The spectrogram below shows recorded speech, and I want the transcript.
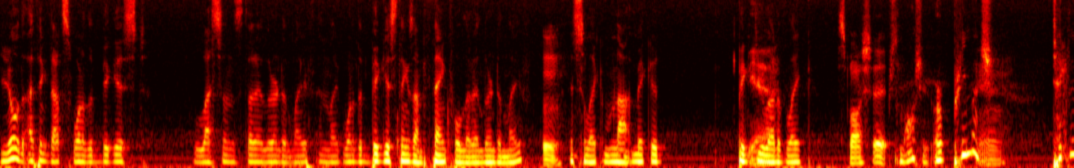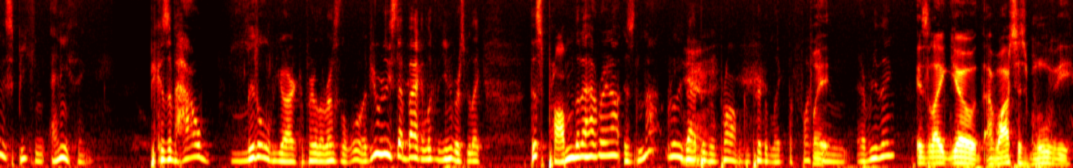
You know, I think that's one of the biggest lessons that I learned in life, and like one of the biggest things I'm thankful that I learned in life Mm. is to like not make a big deal out of like Small shit. small shit or pretty much. Yeah. technically speaking, anything because of how little we are compared to the rest of the world. If you really step back and look at the universe, be like, this problem that I have right now is not really that Yeah. big of a problem compared to like the fucking everything. It's like, yo, I watched this movie.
